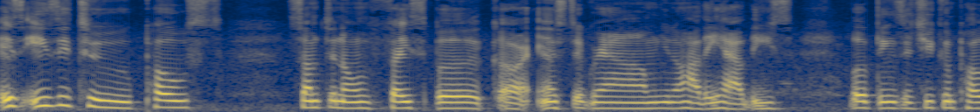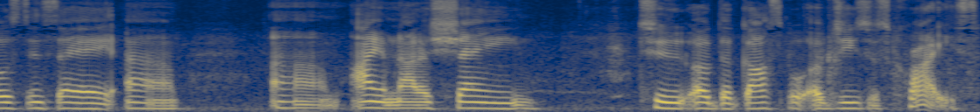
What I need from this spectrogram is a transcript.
it's easy to post something on Facebook or Instagram. You know how they have these little things that you can post and say, um, um, I am not ashamed to of the gospel of Jesus Christ.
